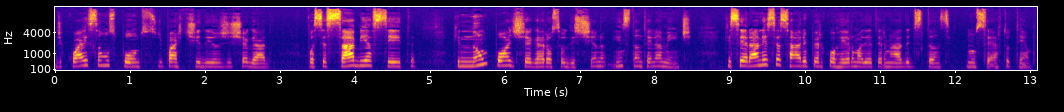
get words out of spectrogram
de quais são os pontos de partida e os de chegada. Você sabe e aceita que não pode chegar ao seu destino instantaneamente, que será necessário percorrer uma determinada distância num certo tempo,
